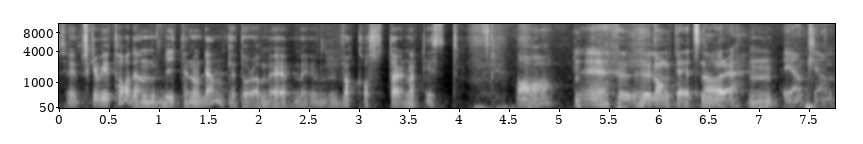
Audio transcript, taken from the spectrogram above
säga. Ska vi ta den biten ordentligt då? då? Med- med- Vad kostar en artist? Ja, är, hur, hur långt är ett snöre egentligen?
